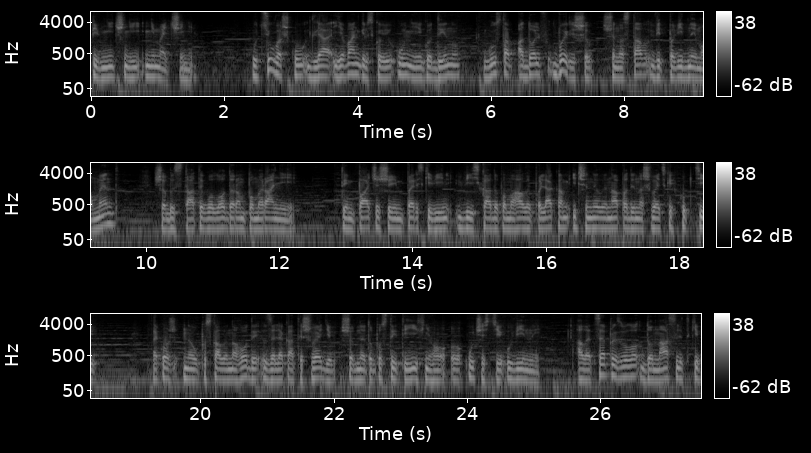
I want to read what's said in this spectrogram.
північній Німеччині. У цю важку для Євангельської унії годину Густав Адольф вирішив, що настав відповідний момент, щоби стати володарем Померанії. Тим паче, що імперські війська допомагали полякам і чинили напади на шведських купців. Також не упускали нагоди залякати шведів, щоб не допустити їхнього участі у війні. Але це призвело до наслідків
